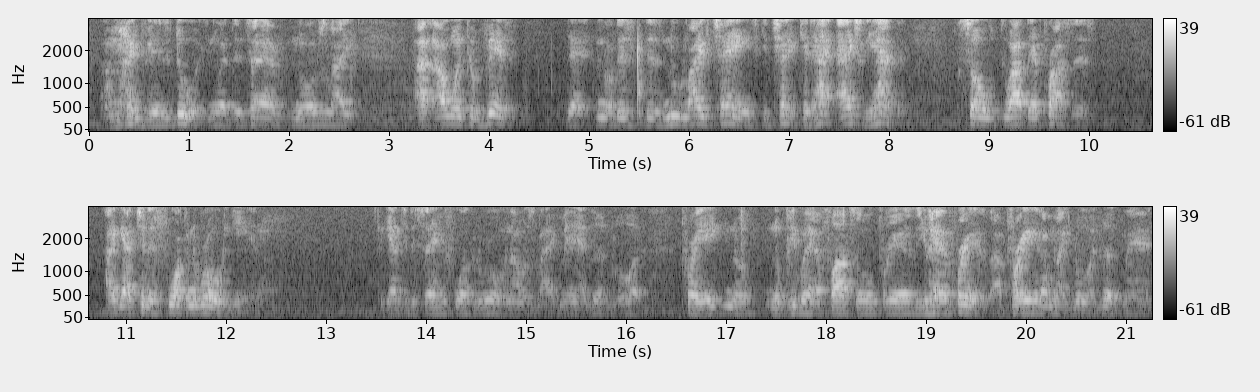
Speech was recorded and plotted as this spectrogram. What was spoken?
I might be able to do it. You know, at the time, you know, it was like, I, I wasn't convinced that you know this this new life change could change could ha- actually happen. So throughout that process, I got to the fork in the road again. I got to the same fork in the road, and I was like, man, look, Lord, pray. You know, you know, people have foxhole prayers. You have prayers. I prayed. I'm like, Lord, look, man,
